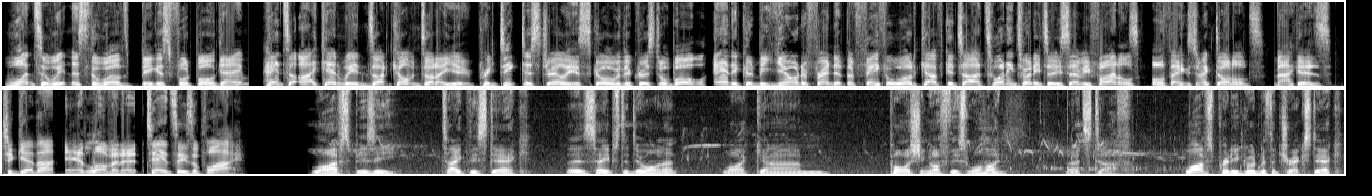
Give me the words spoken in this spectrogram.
Want to witness the world's biggest football game? Head to iCanWin.com.au, predict Australia's score with a crystal ball, and it could be you and a friend at the FIFA World Cup Qatar 2022 semi finals, all thanks to McDonald's. Maccas, together and loving it. TNC's apply. Life's busy. Take this deck. There's heaps to do on it, like um, polishing off this wine. That's tough. Life's pretty good with a Trex deck.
